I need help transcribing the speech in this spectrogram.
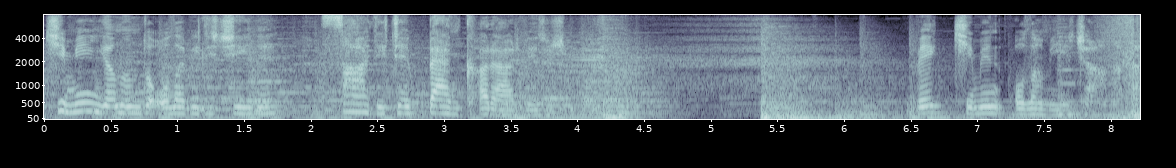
kimin yanında olabileceğini sadece ben karar veririm. Ve kimin olamayacağına da.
